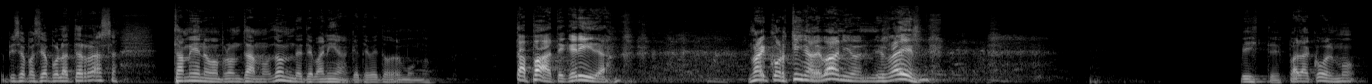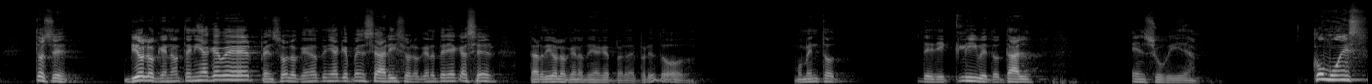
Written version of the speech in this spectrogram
Empieza a pasear por la terraza, también nos preguntamos, ¿dónde te bañás que te ve todo el mundo? Tapate, querida. No hay cortina de baño en Israel. ¿Viste? Para colmo. Entonces, vio lo que no tenía que ver, pensó lo que no tenía que pensar, hizo lo que no tenía que hacer, perdió lo que no tenía que perder, perdió todo. Momento de declive total en su vida. ¿Cómo es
